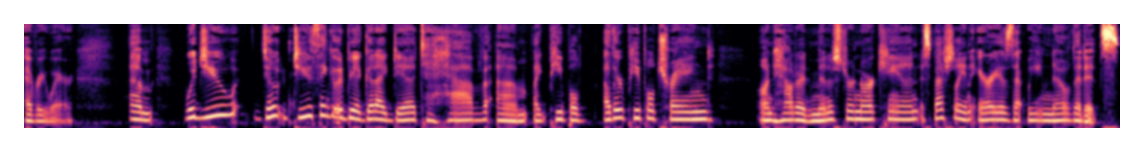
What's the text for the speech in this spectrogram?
everywhere. Um, would you do, do you think it would be a good idea to have um, like people other people trained on how to administer Narcan, especially in areas that we know that it's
